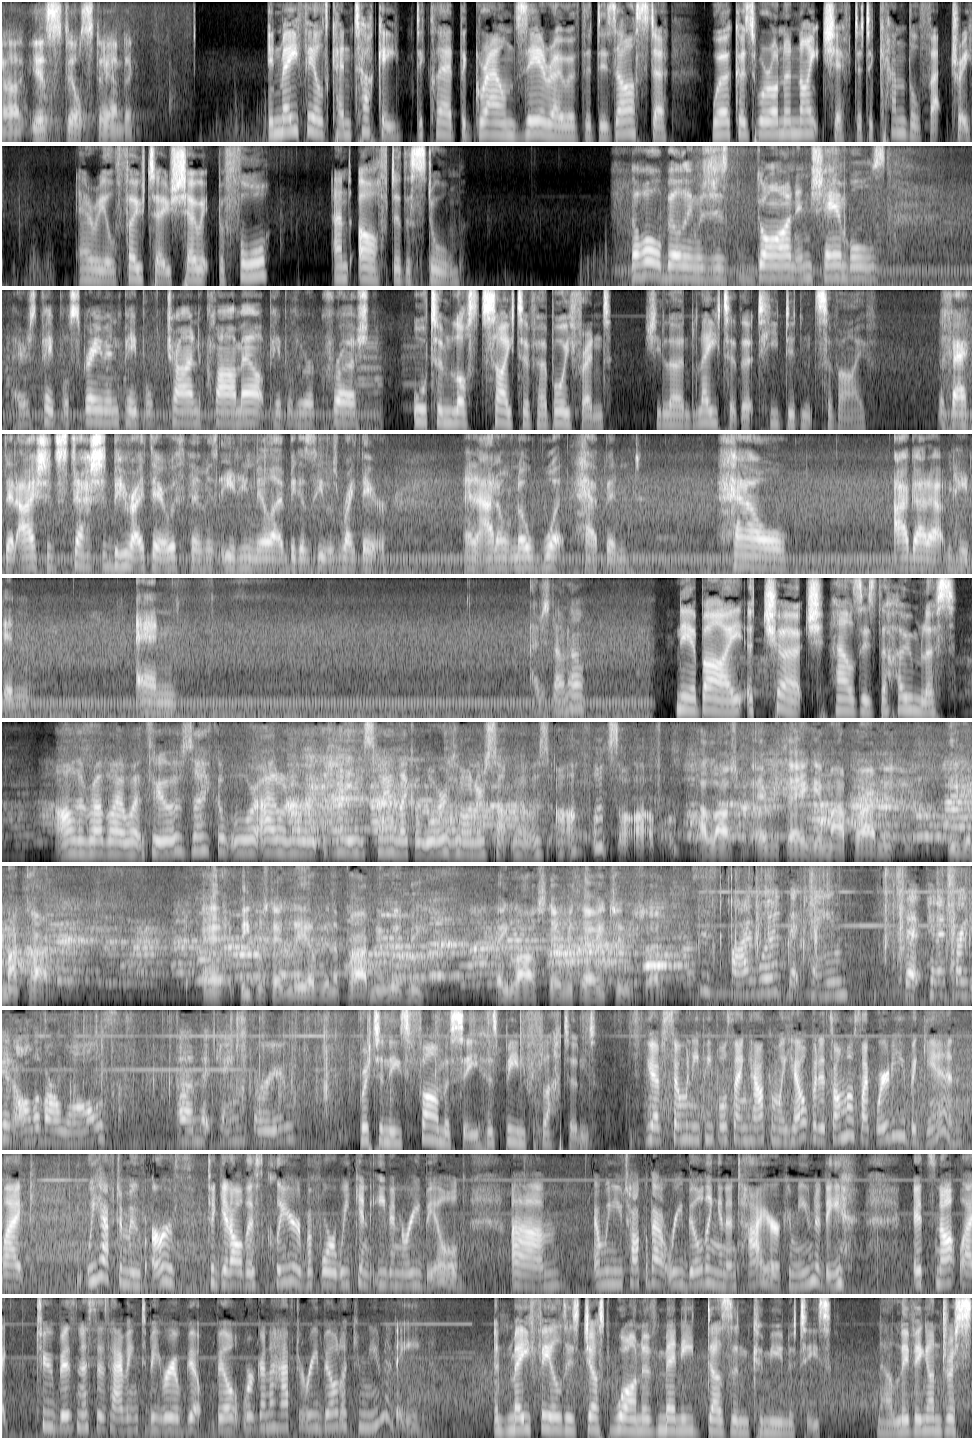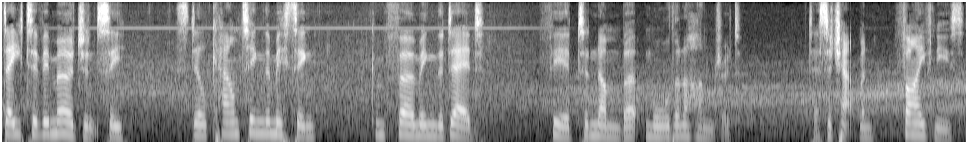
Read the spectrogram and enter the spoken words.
uh, is still standing. In Mayfield, Kentucky, declared the ground zero of the disaster, workers were on a night shift at a candle factory. Aerial photos show it before and after the storm. The whole building was just gone in shambles. There's people screaming, people trying to climb out, people who are crushed. Autumn lost sight of her boyfriend. She learned later that he didn't survive. The fact that I should I should be right there with him is eating me alive because he was right there. And I don't know what happened, how I got out and he didn't. And I just don't know. Nearby, a church houses the homeless. All the rubble I went through, it was like a war. I don't know how you explain, like a war zone or something. It was awful. It's so awful. I lost everything in my apartment, even my car. And people that live in the apartment with me, they lost everything too. So this is plywood that came, that penetrated all of our walls, um, that came through. Brittany's pharmacy has been flattened. You have so many people saying, "How can we help?" But it's almost like, where do you begin? Like, we have to move Earth to get all this cleared before we can even rebuild. Um, and when you talk about rebuilding an entire community, it's not like two businesses having to be rebuilt. We're going to have to rebuild a community. And Mayfield is just one of many dozen communities now living under a state of emergency, still counting the missing, confirming the dead, feared to number more than a hundred. Tessa Chapman, 5 News.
